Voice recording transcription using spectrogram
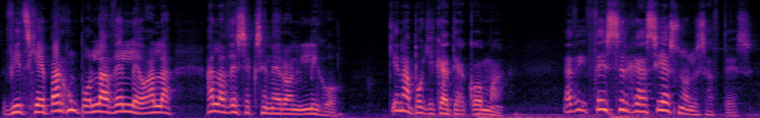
Βίτσια υπάρχουν πολλά, δεν λέω, αλλά, αλλά δεν σε ξενερώνει λίγο. Και να πω και κάτι ακόμα. Δηλαδή, θέσεις εργασίας είναι όλες αυτές.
